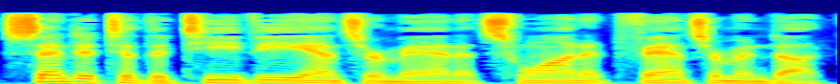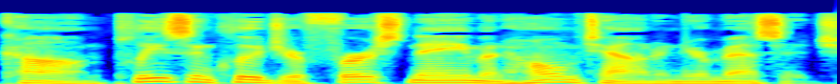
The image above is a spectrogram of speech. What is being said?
Send it to the TV answer man at swann at tvanswerman.com. Please include your first name and hometown in your message.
